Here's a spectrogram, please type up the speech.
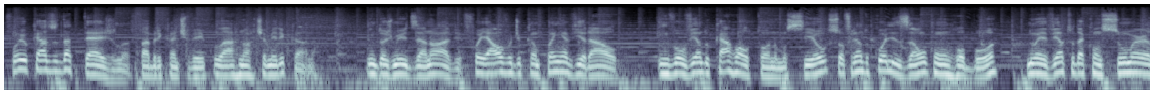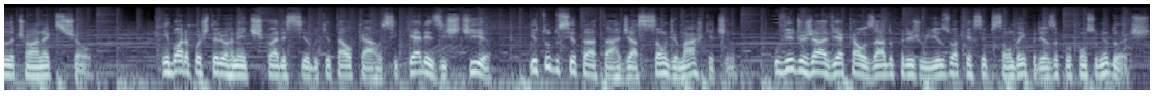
Foi o caso da Tesla, fabricante veicular norte-americana. Em 2019, foi alvo de campanha viral envolvendo carro autônomo seu sofrendo colisão com um robô no evento da Consumer Electronics Show. Embora posteriormente esclarecido que tal carro sequer existia e tudo se tratar de ação de marketing, o vídeo já havia causado prejuízo à percepção da empresa por consumidores.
